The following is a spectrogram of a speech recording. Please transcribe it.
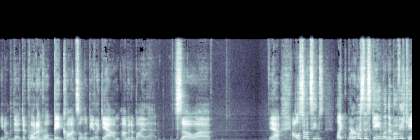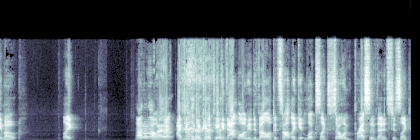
you know, the, the quote unquote big console and be like, yeah, I'm, I'm going to buy that. So, uh, yeah. Also, it seems like, where was this game when the movie came out? Like, I don't know. I I, I, feel like it could have taken that long to develop. It's not like it looks like so impressive that it's just like,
